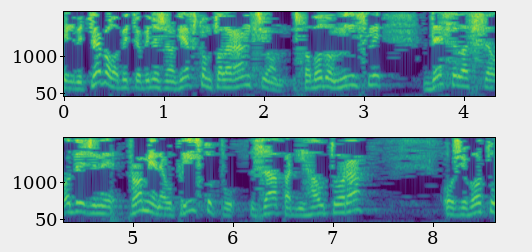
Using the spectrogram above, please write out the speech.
ili bi trebalo biti obilježeno vjerskom tolerancijom slobodom misli, desila se određene promjene u pristupu zapadnih autora o životu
